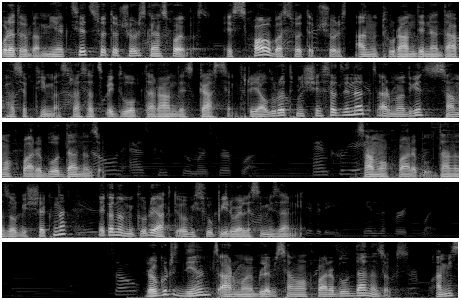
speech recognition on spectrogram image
ყურადღება მიაქციეთ სვეტებს შორის განსხვავებას. ეს სხვაობა სვეტებს შორის, ანუ თუ რამდენად აფასებთ იმას, რასაც ყიდულობთ და რამდენს გასცემთ რეალურად მის შესაძენად, წარმოადგენს სამომხმარებლო დანაზოგი. სამომხმარებლო დანაზოგის შექმნა ეკონომიკური აქტივობის უპირველესი მიზანია. როგორც დიან წარმოებლების სამომხმარებლო დანაზოგს. ამის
